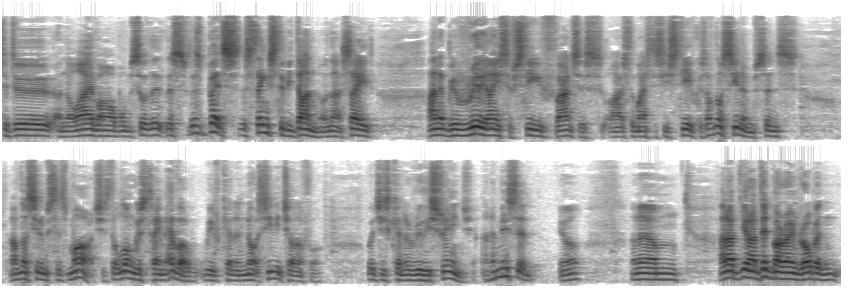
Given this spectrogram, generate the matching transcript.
to do and the live album. So there's, there's bits, there's things to be done on that side. And it'd be really nice if Steve Vantsis actually managed to see Steve because I've not seen him since I've not seen him since March. It's the longest time ever we've kind of not seen each other for, which is kind of really strange. And I miss him, you know. And um, and I you know I did my round robin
